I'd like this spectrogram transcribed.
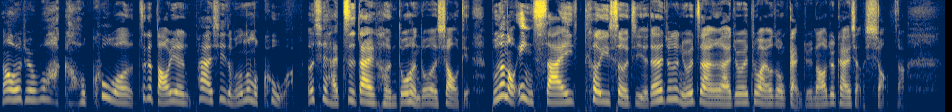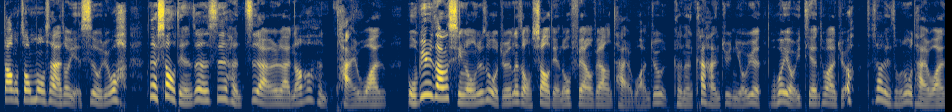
然后我就觉得哇，好酷哦！这个导演拍的戏怎么都那么酷啊？而且还自带很多很多的笑点，不是那种硬塞、刻意设计的，但是就是你会自然而然就会突然有种感觉，然后就开始想笑这样。到周末上来的时候也是，我觉得哇，那个笑点真的是很自然而然，然后很台湾。我必须这样形容，就是我觉得那种笑点都非常非常台湾，就可能看韩剧，你永远不会有一天突然觉得哦，这笑点怎么那么台湾？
